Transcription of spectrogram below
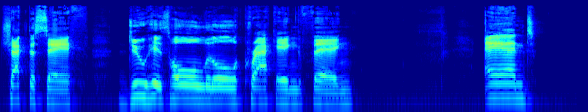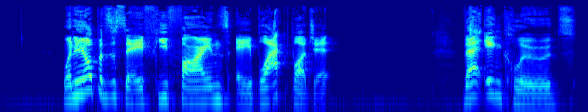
check the safe, do his whole little cracking thing, and when he opens the safe, he finds a black budget that includes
